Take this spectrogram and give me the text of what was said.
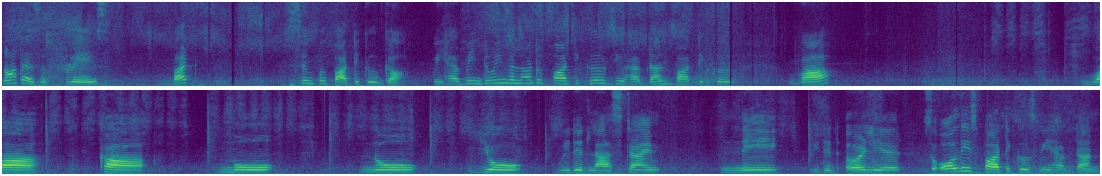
not as a phrase, but simple particle ga. We have been doing a lot of particles, you have done particle va, va, ka, mo, no, yo, we did last time, ne, we did earlier. So, all these particles we have done,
